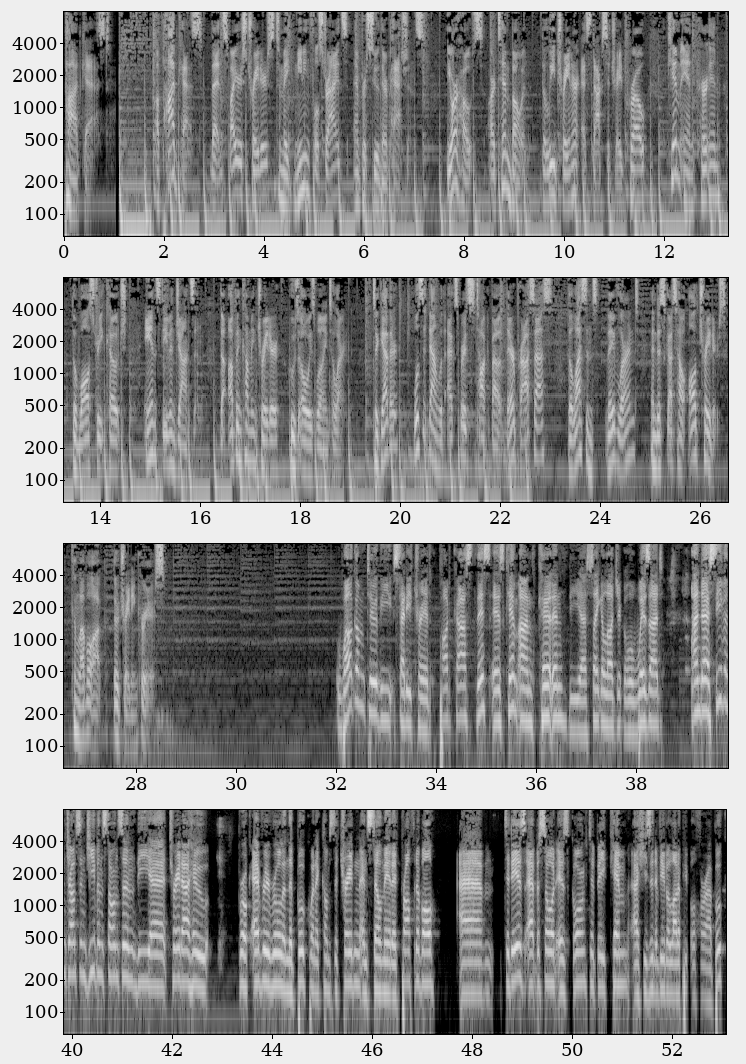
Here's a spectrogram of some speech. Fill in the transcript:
Podcast, a podcast that inspires traders to make meaningful strides and pursue their passions. Your hosts are Tim Bohen, the lead trainer at Stocks to Trade Pro, Kim Ann Curtin, the Wall Street coach, and Steven Johnson, the up and coming trader who's always willing to learn. Together, we'll sit down with experts to talk about their process, the lessons they've learned, and discuss how all traders can level up their trading careers. Welcome to the Steady Trade podcast. This is Kim Ann Curtin, the uh, psychological wizard, and uh, Steven Johnson, Jeevan Staunton, the uh, trader who broke every rule in the book when it comes to trading and still made it profitable. Um, today's episode is going to be Kim. Uh, she's interviewed a lot of people for our book,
